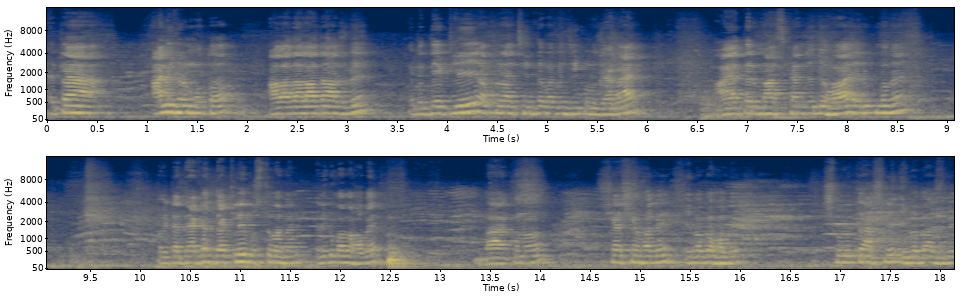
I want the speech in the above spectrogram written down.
এটা আলিফের মতো আলাদা আলাদা আসবে। এটা দেখলেই আপনারা চিনতে পারবেন যে কোনো জায়গায়। আয়াতের মাঝখান যদি হয় এরকমভাবে ওইটা দেখা দেখলেই বুঝতে পারবেন এরকমভাবে হবে বা কোনো শেষে হলে এভাবে হবে। শুরুতে আসলে এভাবে আসবে।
